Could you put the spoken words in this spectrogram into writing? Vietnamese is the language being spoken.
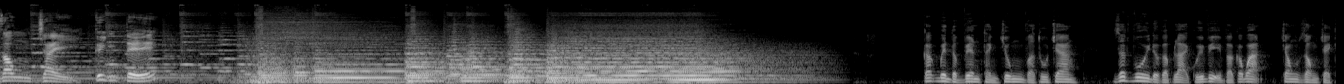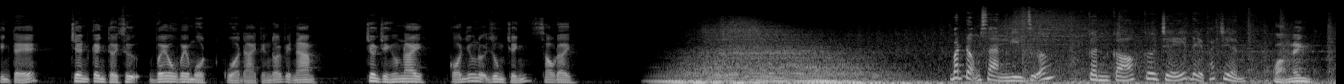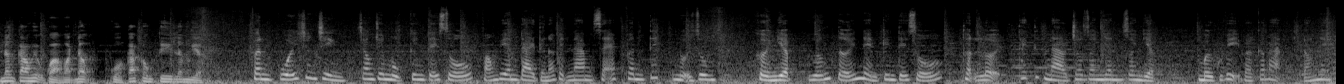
Dòng chảy kinh tế. Các biên tập viên Thành Trung và Thu Trang rất vui được gặp lại quý vị và các bạn trong dòng chảy kinh tế trên kênh thời sự VOV1 của Đài Tiếng nói Việt Nam. Chương trình hôm nay có những nội dung chính sau đây. Bất động sản nghỉ dưỡng cần có cơ chế để phát triển. Quảng Ninh nâng cao hiệu quả hoạt động của các công ty lâm nghiệp. Phần cuối chương trình, trong chuyên mục Kinh tế số, phóng viên Đài Tiếng Nói Việt Nam sẽ phân tích nội dung khởi nghiệp hướng tới nền kinh tế số, thuận lợi, thách thức nào cho doanh nhân, doanh nghiệp. Mời quý vị và các bạn đón nghe.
